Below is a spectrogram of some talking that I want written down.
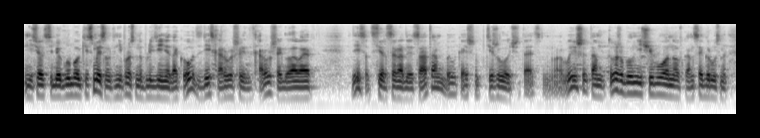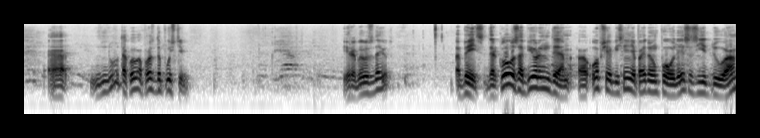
несет в себе глубокий смысл. Это не просто наблюдение такое, вот здесь хорошая, хорошая голова, здесь вот сердце радуется, а там было, конечно, тяжело читать. Ну, а выше там тоже было ничего, но в конце грустно. Э, ну, такой вопрос допустим. И Рэбе его задает. Бейс. Дерклоус абьюрен дем. Общее объяснение по этому поводу. Если с едуа,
